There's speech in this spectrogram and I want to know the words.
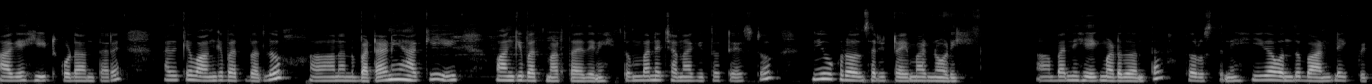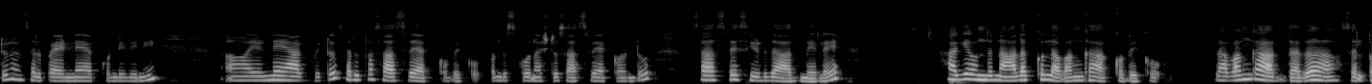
ಹಾಗೆ ಹೀಟ್ ಕೂಡ ಅಂತಾರೆ. ಅದಕ್ಕೆ ವಾಂಗಿಭಾತ್ ಬದಲು ನಾನು ಬಟಾಣಿ ಹಾಕಿ ವಾಂಗಿಭಾತ್ ಮಾಡ್ತಾಯಿದ್ದೀನಿ ತುಂಬಾ ಚೆನ್ನಾಗಿತ್ತು ಟೇಸ್ಟು ನೀವು ಕೂಡ ಒಂದ್ಸರಿ ಟ್ರೈ ಮಾಡಿ ನೋಡಿ. ಬನ್ನಿ ಹೇಗೆ ಮಾಡೋದು ಅಂತ ತೋರಿಸ್ತೀನಿ. ಈಗ ಒಂದು ಬಾಣಲೆ ಇಕ್ಬಿಟ್ಟು ನಾನು ಸ್ವಲ್ಪ ಎಣ್ಣೆ ಹಾಕ್ಕೊಂಡಿದ್ದೀನಿ. ಎಣ್ಣೆ ಹಾಕ್ಬಿಟ್ಟು ಸ್ವಲ್ಪ ಸಾಸಿವೆ ಹಾಕ್ಕೋಬೇಕು. ಒಂದು ಸ್ಪೂನಷ್ಟು ಸಾಸಿವೆ ಹಾಕ್ಕೊಂಡು ಸಾಸಿವೆ ಸಿಡ್ದಾದ್ಮೇಲೆ ಹಾಗೆ ಒಂದು ನಾಲ್ಕು ಲವಂಗ ಹಾಕ್ಕೋಬೇಕು. ಲವಂಗ ಹಾಕಿದಾಗ ಸ್ವಲ್ಪ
